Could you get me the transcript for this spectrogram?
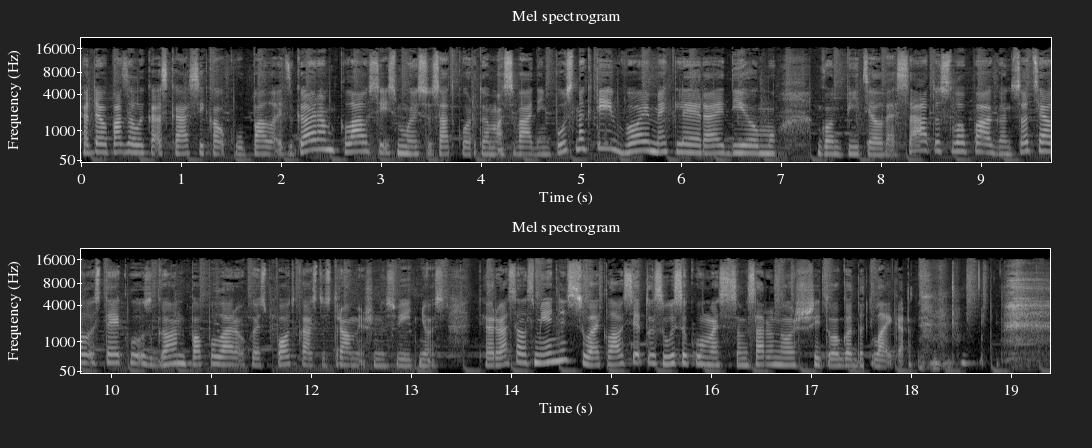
Kad tev pazalikās, ka esi kaut ko palaidis garam, klausīs mūsu atkārtojumā svādiņu pusnaktī vai meklē raidījumu gan PCLV sātus lopā, gan sociālos tīklos, gan populārākos podkāstu straumēšanas vītņos. Tev ir vesels mēnesis, lai klausieties visu, ko mēs esam sarunājuši šito gadu laikā.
